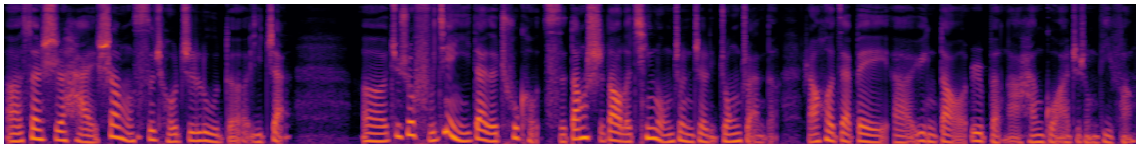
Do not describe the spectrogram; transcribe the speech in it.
呃，算是海上丝绸之路的一站。呃，据说福建一带的出口瓷当时到了青龙镇这里中转的，然后再被呃运到日本啊、韩国啊这种地方。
